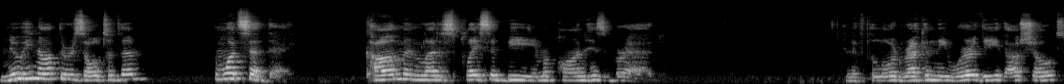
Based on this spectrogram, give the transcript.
knew he not the result of them? And what said they? Come and let us place a beam upon his bread. And if the Lord reckon thee worthy, thou shalt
